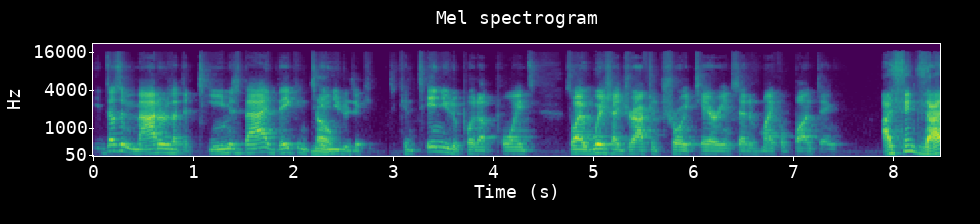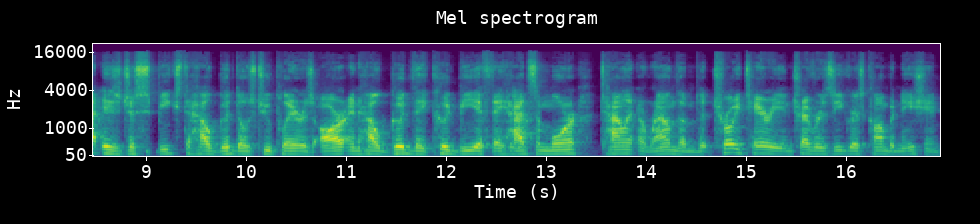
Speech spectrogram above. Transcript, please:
it doesn't matter that the team is bad. They continue no. to, to continue to put up points. So I wish I drafted Troy Terry instead of Michael Bunting. I think that is just speaks to how good those two players are and how good they could be if they had some more talent around them. The Troy Terry and Trevor Zegras combination,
